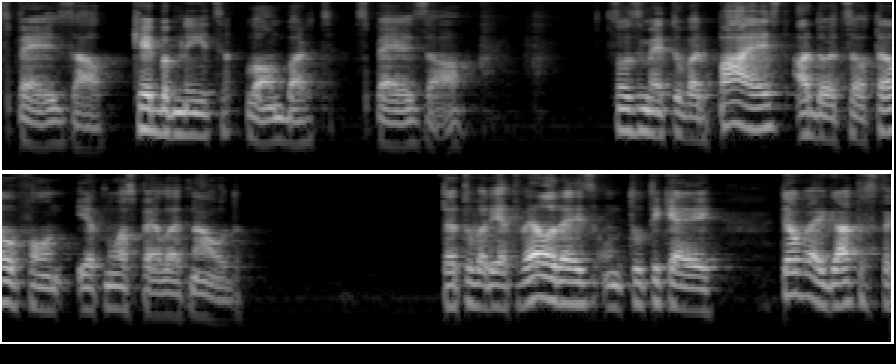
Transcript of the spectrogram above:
spēļu zāle. Kebabnīca, Lombards, spēļu zāle. Tas nozīmē, tu vari pāriest, atdot savu telefonu, iet nospēlēt naudu. Tad tu vari iet vēlreiz, un tu tikai tev vajag atrast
